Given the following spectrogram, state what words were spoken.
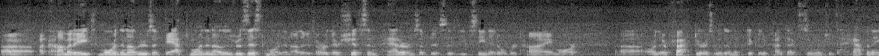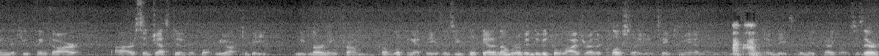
uh, accommodate more than others, adapt more than others, resist more than others? Or are there shifts in patterns of this as you've seen it over time? Or uh, are there factors within the particular context in which it's happening that you think are, are suggestive of what we ought to be be learning from, from looking at these? As you've looked at a number of individual lives rather closely, it seems to me, in, in, in, uh-huh. in these, in these categories. Is there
